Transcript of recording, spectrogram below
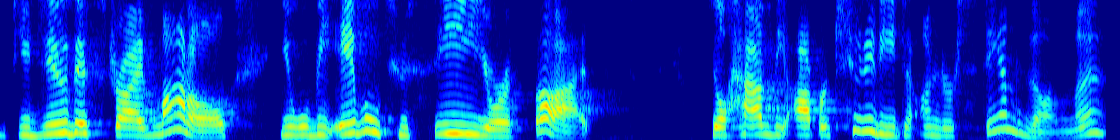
if you do this strive model you will be able to see your thoughts. You'll have the opportunity to understand them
